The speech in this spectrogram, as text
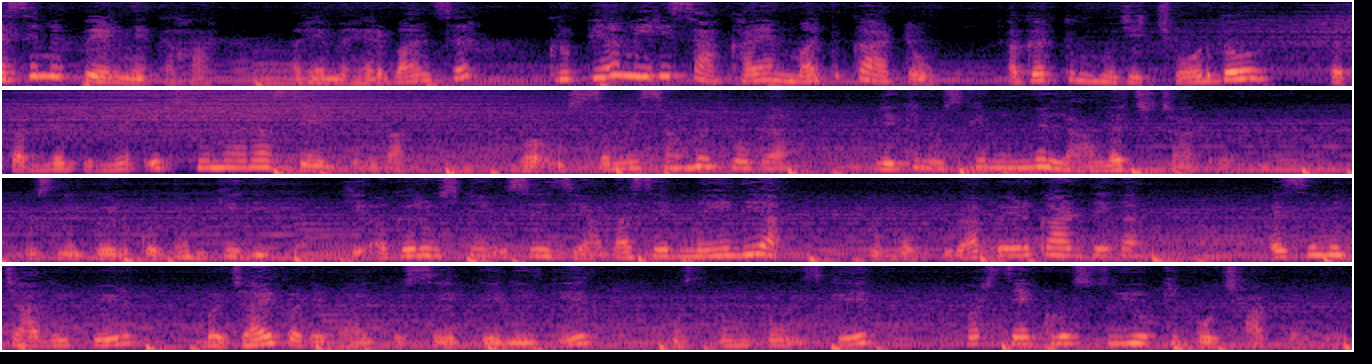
ऐसे में पेड़ ने कहा, अरे मेहरबान सर, कृपया मेरी शाखाएँ मत काटो। अगर तुम मुझे छोड़ दो तो तब मैं तुम्हें एक सुनहरा सेब दूँगा। वह उस समय सहमत हो गया, लेकिन उसके मन में लालच जाग रही। उसने पेड़ को धमकी दी कि अगर उसने उसे ज़्यादा सेब नहीं दिया तो वो पूरा पेड़ काट देगा। ऐसे में जादुई पेड़ बजाय बड़े भाई को सेब देने के उस, उनको उसके ऊपर सैकड़ों सुइयों की बोछार कर दी।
